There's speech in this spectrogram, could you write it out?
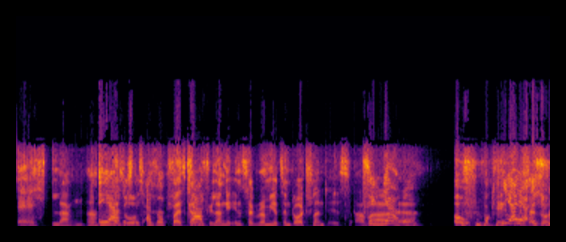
echt lang. Ne? Ja, also, richtig. Also, ich weiß gar nicht, wie lange Instagram jetzt in Deutschland ist. Aber, zehn Jahre. Oh, okay. ja, ja, also,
